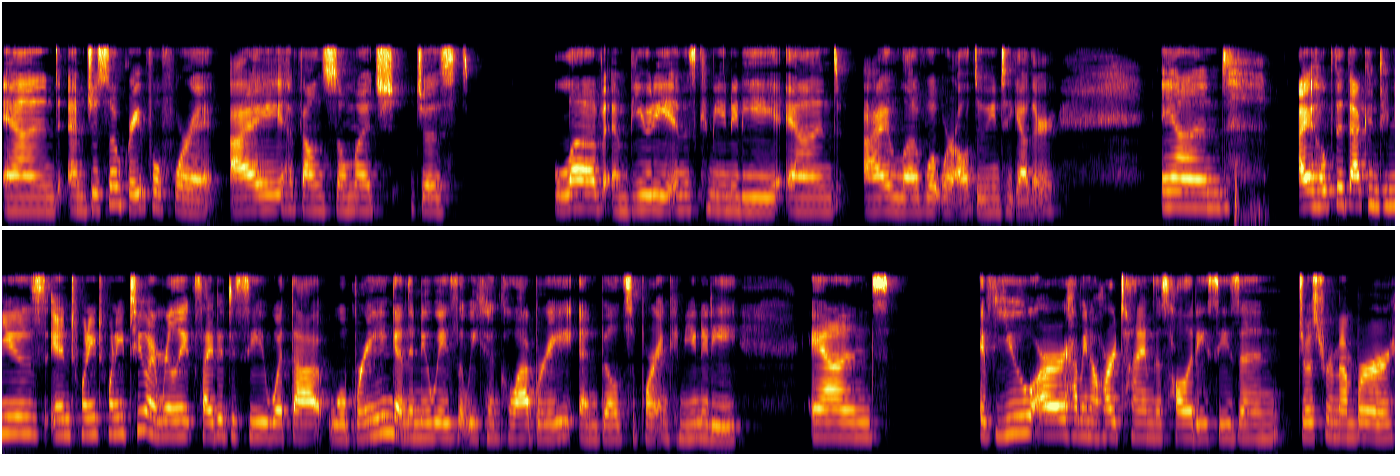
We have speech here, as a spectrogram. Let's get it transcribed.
And I'm just so grateful for it. I have found so much just love and beauty in this community, and I love what we're all doing together. And I hope that that continues in 2022. I'm really excited to see what that will bring and the new ways that we can collaborate and build support and community. And if you are having a hard time this holiday season, just remember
